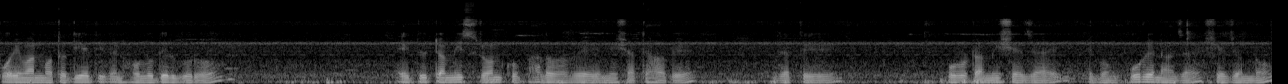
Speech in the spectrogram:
পরিমাণ মতো দিয়ে দিবেন হলুদের গুঁড়ো। এই দুটা মিশ্রণ খুব ভালোভাবে মেশাতে হবে, যাতে পুরোটা মিশে যায় এবং পুড়ে না যায়, সেজন্য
